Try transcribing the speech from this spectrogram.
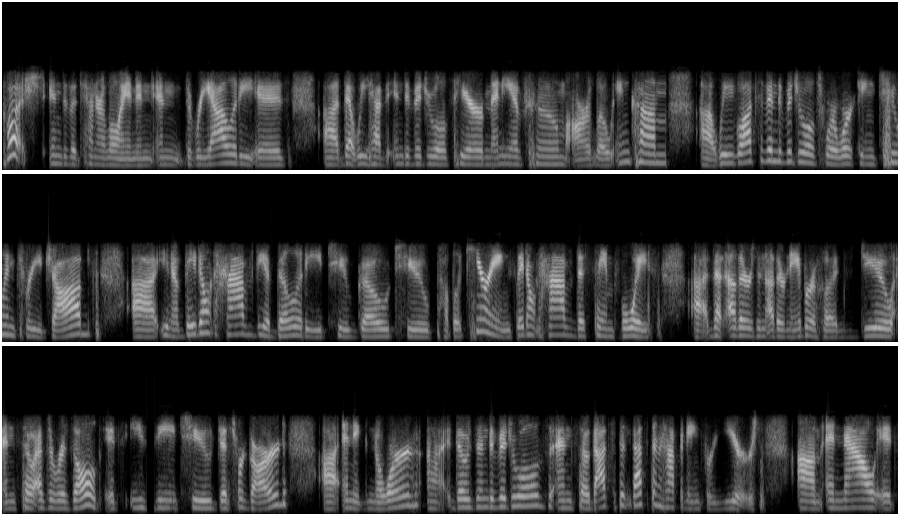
pushed into the Tenderloin. And, and the reality is uh, that we have individuals here, many of whom are low income. Uh, we have lots of individuals who are working two and three jobs. Uh, you know they don't have the ability to go to public hearings. They don't have the same voice uh, that others in other neighborhoods do. And so as a result, it's easy to disregard uh, and ignore uh, those individuals. And so that's been that's been happening for years. Um, and now it's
